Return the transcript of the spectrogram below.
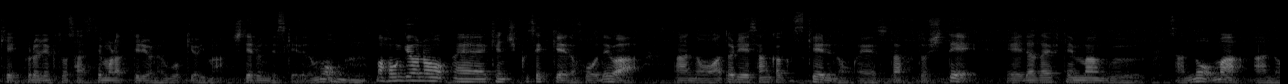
けプロジェクトをさせてもらってるような動きを今してるんですけれども、うんうん。まあ、本業の、えー建築設計の方ではあのアトリエ三角スケールの、えースタッフとして、えー太宰府天満宮さんの,、まあ、あの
